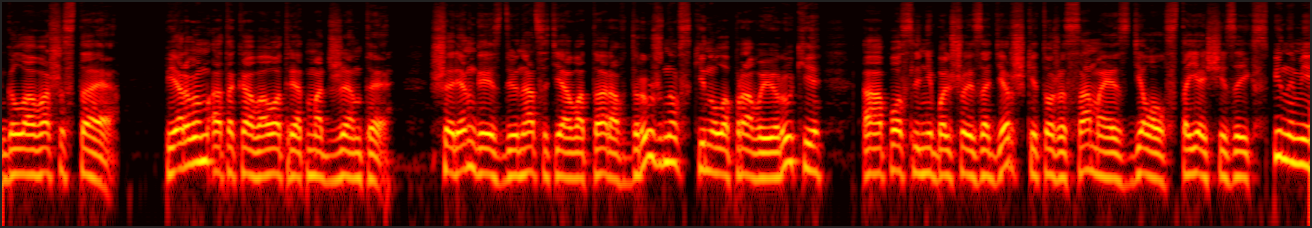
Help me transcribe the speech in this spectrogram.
Глава 6. Первым атаковал отряд Мадженты. Шеренга из 12 аватаров дружно вскинула правые руки, а после небольшой задержки то же самое сделал стоящий за их спинами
